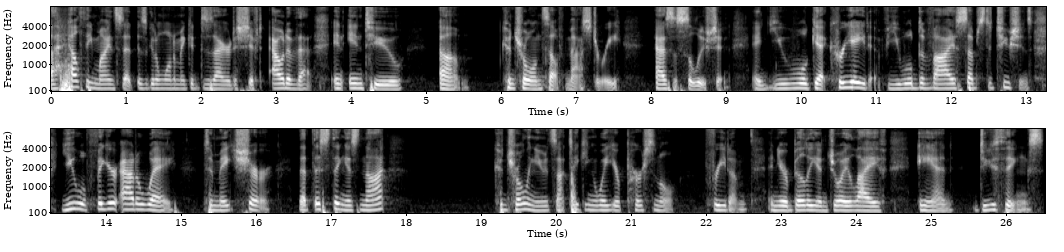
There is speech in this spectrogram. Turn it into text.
a healthy mindset is going to want to make a desire to shift out of that and into um, control and self mastery as a solution and you will get creative. You will devise substitutions. You will figure out a way to make sure that this thing is not controlling you, it's not taking away your personal freedom and your ability to enjoy life and do things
